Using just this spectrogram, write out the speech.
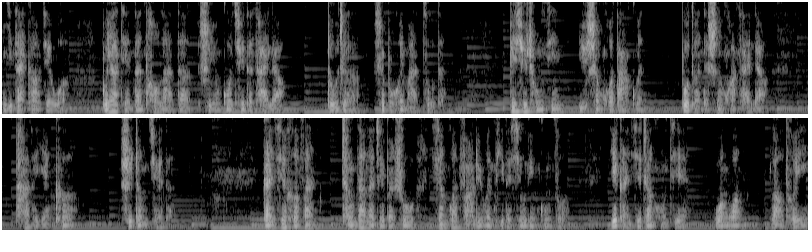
一再告诫我，不要简单偷懒的使用过去的材料，读者是不会满足的，必须重新与生活打滚，不断的深化材料。他的严苛是正确的。感谢何帆承担了这本书相关法律问题的修订工作，也感谢张宏杰。汪汪，老颓，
